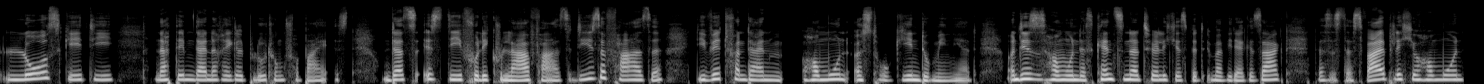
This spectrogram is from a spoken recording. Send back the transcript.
los geht die, nachdem deine Regelblutung vorbei ist. Und das ist die Follikularphase. Diese Phase, die wird von deinem Hormon Östrogen dominiert. Und dieses Hormon, das kennst du natürlich, es wird immer wieder gesagt, das ist das weibliche Hormon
